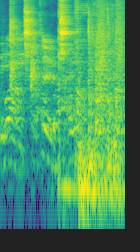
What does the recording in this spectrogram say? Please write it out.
One, two, one.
